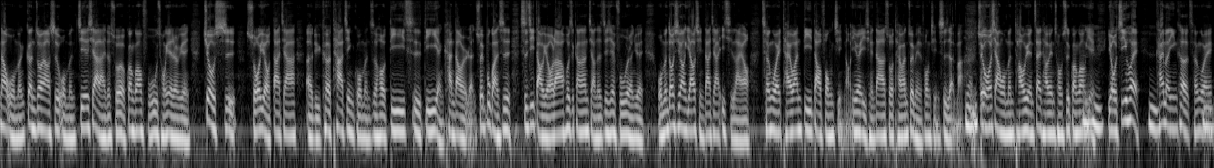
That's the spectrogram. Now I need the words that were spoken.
那我们更重要是我们接下来的所有观光服务从业人员，就是所有大家呃旅客踏进国门之后第一次第一眼看到的人。所以不管是司机导游。啦，或是刚刚讲的这些服务人员，我们都希望邀请大家一起来哦，成为台湾第一道风景哦。因为以前大家说台湾最美的风景是人嘛，所以我想我们桃园在桃园从事观光业，有机会开门迎客，成为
